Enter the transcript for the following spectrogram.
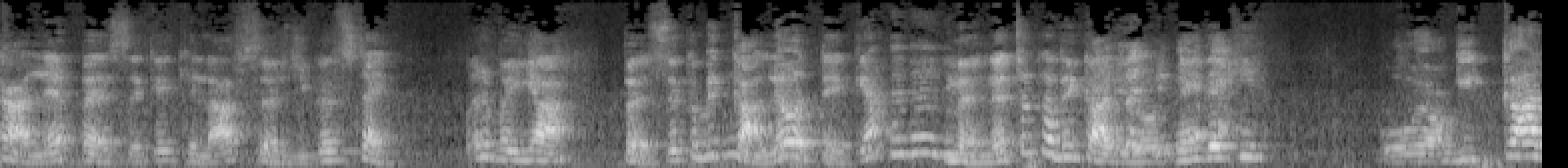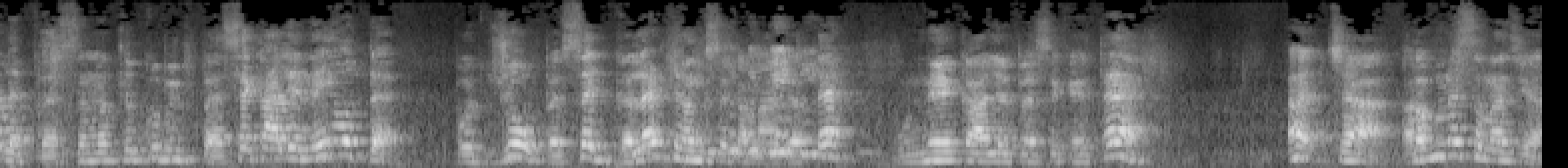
काले पैसे के खिलाफ सर्जिकल स्ट्राइक पर भैया पैसे कभी काले होते हैं क्या? मैंने तो कभी काले नोट नहीं देखी। योगी काले पैसे मतलब कभी पैसे काले नहीं होते, पर जो पैसे गलत ढंग से कमाए जाते हैं, उन्हें काले पैसे कहते हैं। अच्छा अब मैं समझ गया।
